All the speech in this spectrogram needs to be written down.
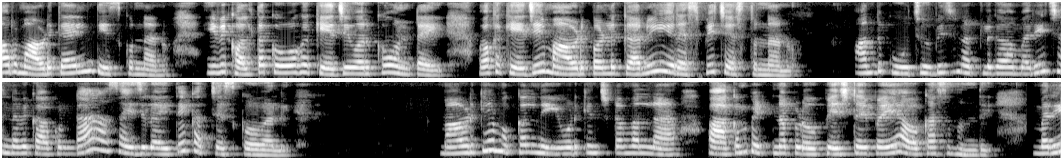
ఆరు మామిడికాయలను తీసుకున్నాను. ఇవి కొలతకు ఒక కేజీ వరకు ఉంటాయి. ఒక కేజీ మామిడి పళ్ళకు గాను ఈ రెసిపీ చేస్తున్నాను. అందుకు చూపించినట్లుగా మరీ చిన్నవి కాకుండా సైజులో అయితే కట్ చేసుకోవాలి. మామిడికాయ ముక్కల్ని ఉడికించటం వల్ల పాకం పెట్టినప్పుడు పేస్ట్ అయిపోయే అవకాశం ఉంది. మరీ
